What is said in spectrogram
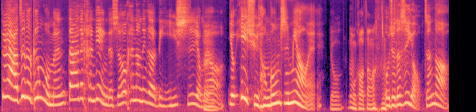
对啊，这个跟我们大家在看电影的时候看到那个礼仪师有没有有异曲同工之妙？哎，有那么夸张吗？我觉得是有，真的。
